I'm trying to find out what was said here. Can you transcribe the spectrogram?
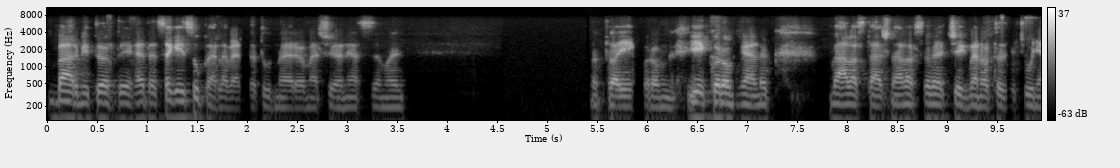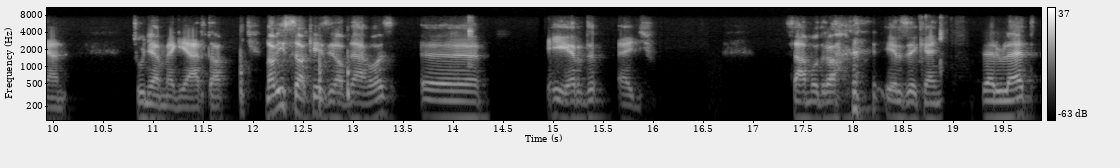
bármi történhet. Hát szegény Szuper Levente tudna erről mesélni, azt hiszem, hogy ott a jégkorong, jégkorong elnök választásnál a szövetségben ott azért csúnyán, csúnyán megjárta. Na vissza a kézilabdához. Ö, érd egy számodra érzékeny terület,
